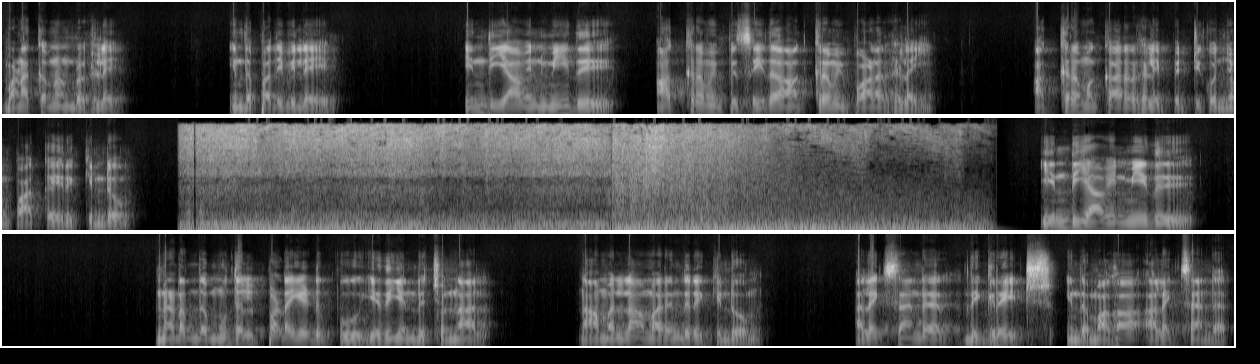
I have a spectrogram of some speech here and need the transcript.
வணக்கம் நண்பர்களே. இந்த பதிவிலே இந்தியாவின் மீது ஆக்கிரமிப்பு செய்த ஆக்கிரமிப்பாளர்களை அக்கிரமக்காரர்களை பற்றி கொஞ்சம் பார்க்க இருக்கின்றோம். இந்தியாவின் மீது நடந்த முதல் படையெடுப்பு எது என்று சொன்னால் நாமெல்லாம் அறிந்திருக்கின்றோம். அலெக்சாண்டர் தி கிரேட் இந்த மகா அலெக்சாண்டர்.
